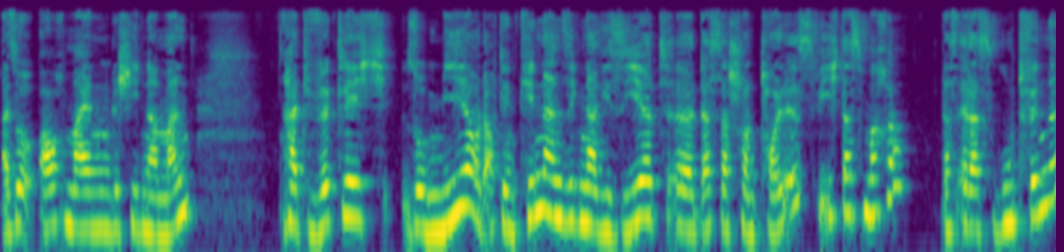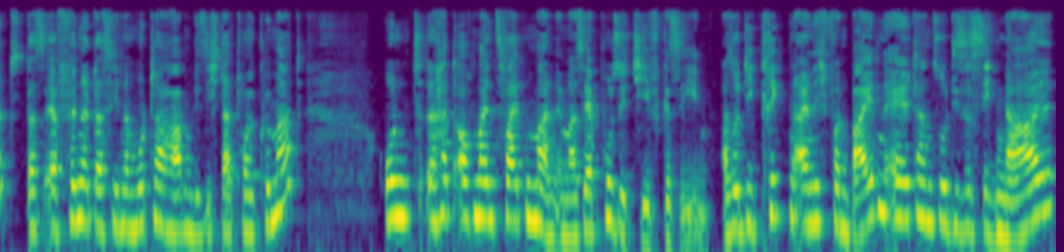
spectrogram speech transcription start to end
Also auch mein geschiedener Mann hat wirklich so mir und auch den Kindern signalisiert, äh, dass das schon toll ist, wie ich das mache, dass er das gut findet, dass er findet, dass sie eine Mutter haben, die sich da toll kümmert und äh, hat auch meinen zweiten Mann immer sehr positiv gesehen. Also die kriegten eigentlich von beiden Eltern so dieses Signal,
